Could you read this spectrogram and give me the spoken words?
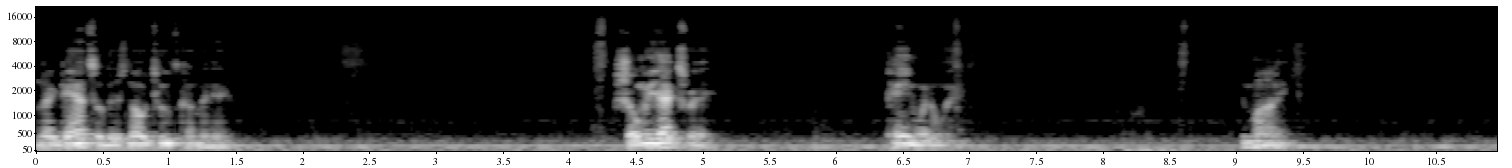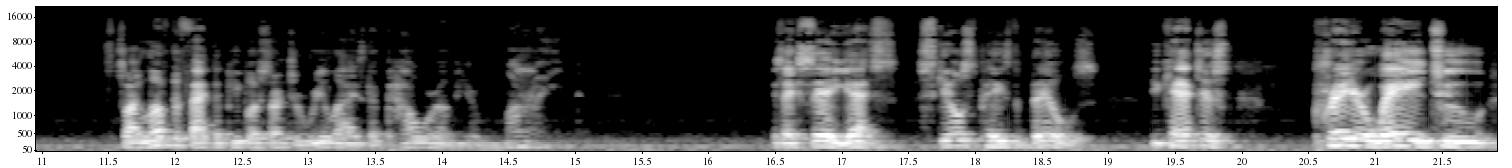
like, Dan, so there's no tooth coming in. Show me the x ray. Pain went away. In mind. So I love the fact that people are starting to realize the power of your mind. As I say, yes, skills pays the bills. You can't just pray your way to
